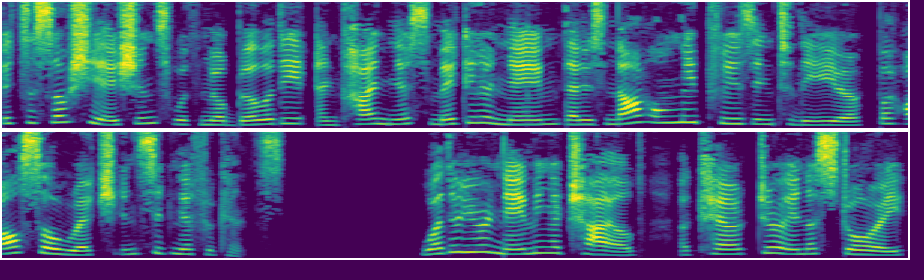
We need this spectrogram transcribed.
Its associations with nobility and kindness make it a name that is not only pleasing to the ear but also rich in significance. Whether you're naming a child, a character in a story,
